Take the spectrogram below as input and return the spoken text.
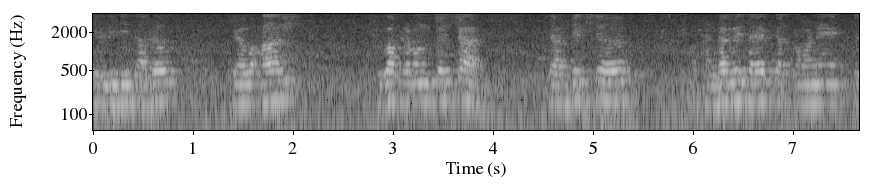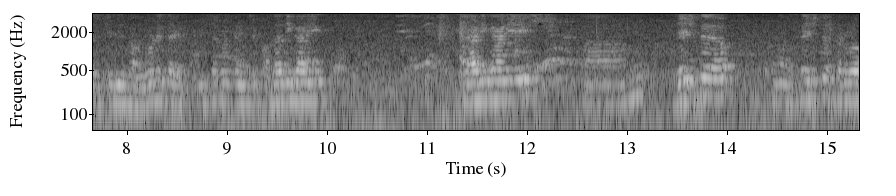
शैलीजी जाधव या वाहन विभाग क्रमांक चार चे अध्यक्ष खंडागरे साहेब त्याचप्रमाणे सरचिटणीस गांगोडे साहेब आणि सर्व त्यांचे पदाधिकारी. या ठिकाणी ज्येष्ठ श्रेष्ठ सर्व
